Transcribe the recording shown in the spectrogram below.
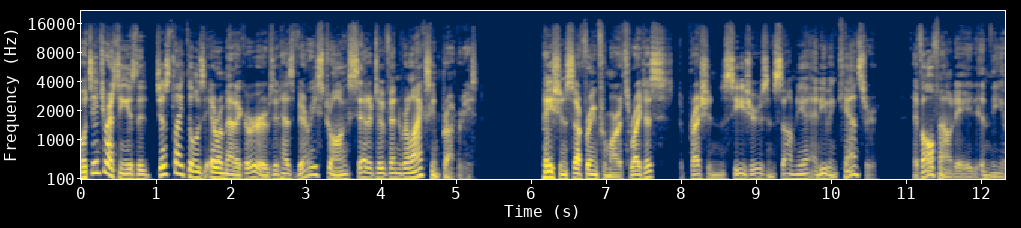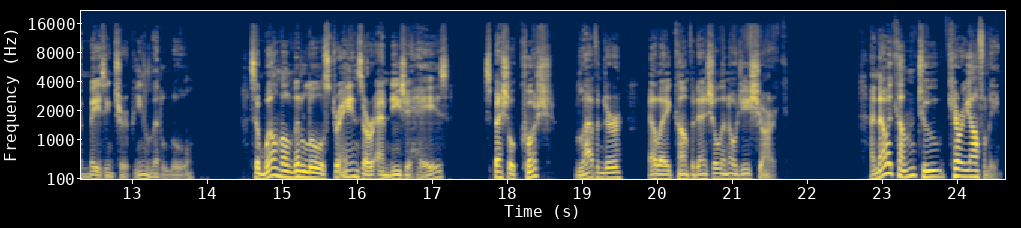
What's interesting is that just like those aromatic herbs, it has very strong sedative and relaxing properties. Patients suffering from arthritis, depression, seizures, insomnia, and even cancer have all found aid in the amazing terpene linalool. Some well known linalool strains are Amnesia Haze, Special Kush, Lavender, LA Confidential, and OG Shark. And now I come to caryophyllene,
